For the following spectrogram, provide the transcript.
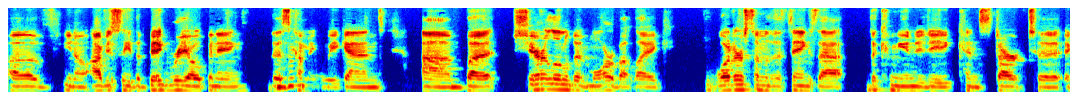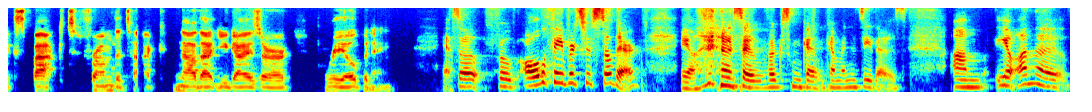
of, you know, obviously the big reopening this mm-hmm. coming weekend, um, but share a little bit more about like what are some of the things that the community can start to expect from the tech now that you guys are reopening. Yeah, so for all the favorites are still there, you know, so folks can come, come in and see those. Um, you know, on the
